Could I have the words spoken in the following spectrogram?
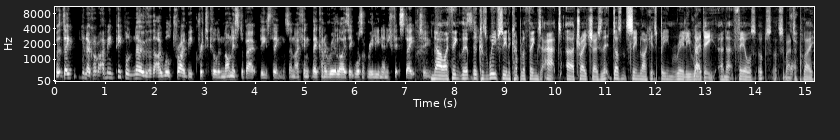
but they, you know, I mean, people know that I will try and be critical and honest about these things, and I think they kind of realise it wasn't really in any fit state to. No, I think that because we've seen a couple of things at uh, trade shows, and it doesn't seem like it's been really ready, and it feels. Oops, that's about to play.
